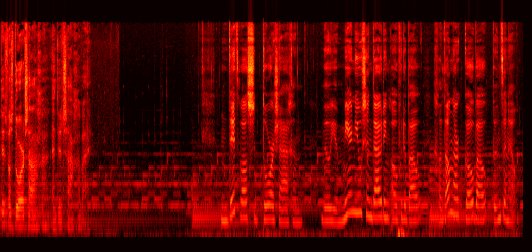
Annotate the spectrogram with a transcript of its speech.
dit was Doorzagen en dit zagen wij. Dit was Doorzagen. Wil je meer nieuws en duiding over de bouw? Ga dan naar cobouw.nl.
